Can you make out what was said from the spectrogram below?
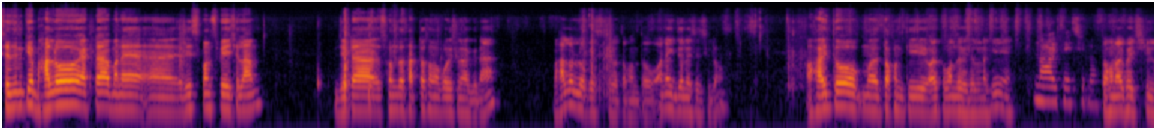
সেদিনকে ভালো একটা মানে রেসপন্স পেয়েছিলাম, যেটা সন্ধ্যা সাতটার সময় করেছিলাম একদিন হ্যাঁ ভালো লোক এসেছিল তখন তো, অনেকজন এসেছিল। হয়তো তখন কি ওয়াইফাই বন্ধ হয়েছিল নাকি? না ওয়াইফাই ছিল তখন ওয়াইফাই ছিল?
